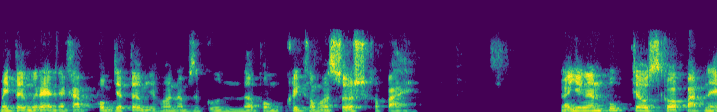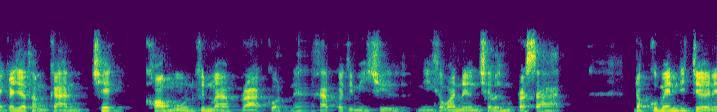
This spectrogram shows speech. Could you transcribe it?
ไม่เติมก็ได้นะครับ ผมจะเติมเฉพาะนามสกุล แล้วผมคลิกคำว่า search เข้าไป หลังจากนั้นปุ๊บเจ้า Scorpus เนี่ยก็จะทำการเช็คข้อมูลขึ้นมาปรากฏนะครับ ก็จะมีชื่อ มีคำว่าเนืองเฉลิมประสาทด็อกิเมนต์ที่เจอใน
